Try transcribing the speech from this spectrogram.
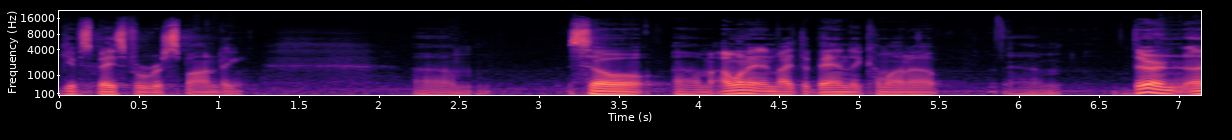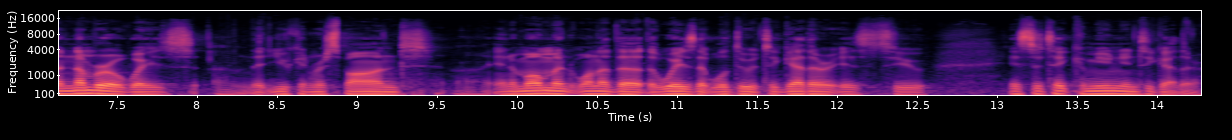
give space for responding. Um, so I want to invite the band to come on up there are a number of ways um, that you can respond. Uh, in a moment, one of the, the ways that we'll do it together is to is to take communion together.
